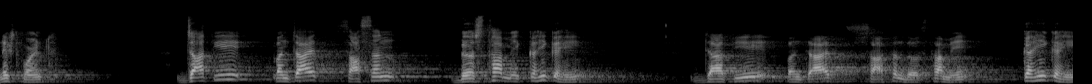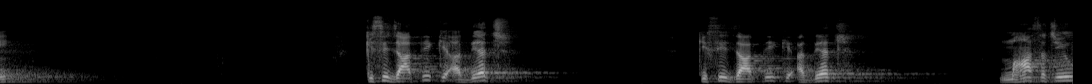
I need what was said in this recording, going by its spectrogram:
नेक्स्ट पॉइंट जातीय पंचायत शासन व्यवस्था में कहीं कहीं, जातीय पंचायत शासन व्यवस्था में कहीं कहीं किसी जाति के अध्यक्ष, किसी जाति के अध्यक्ष, महासचिव,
